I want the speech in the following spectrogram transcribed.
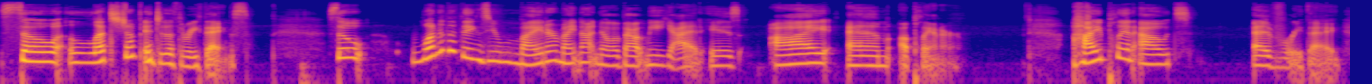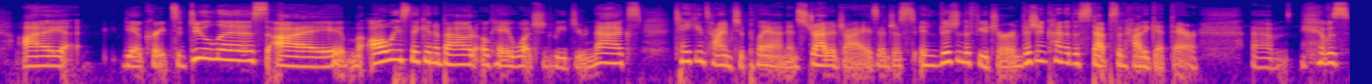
so let's jump into the three things. So, one of the things you might or might not know about me yet is I am a planner. I plan out everything. I you know create to-do lists. I'm always thinking about okay, what should we do next? Taking time to plan and strategize and just envision the future, envision kind of the steps and how to get there. Um, it was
